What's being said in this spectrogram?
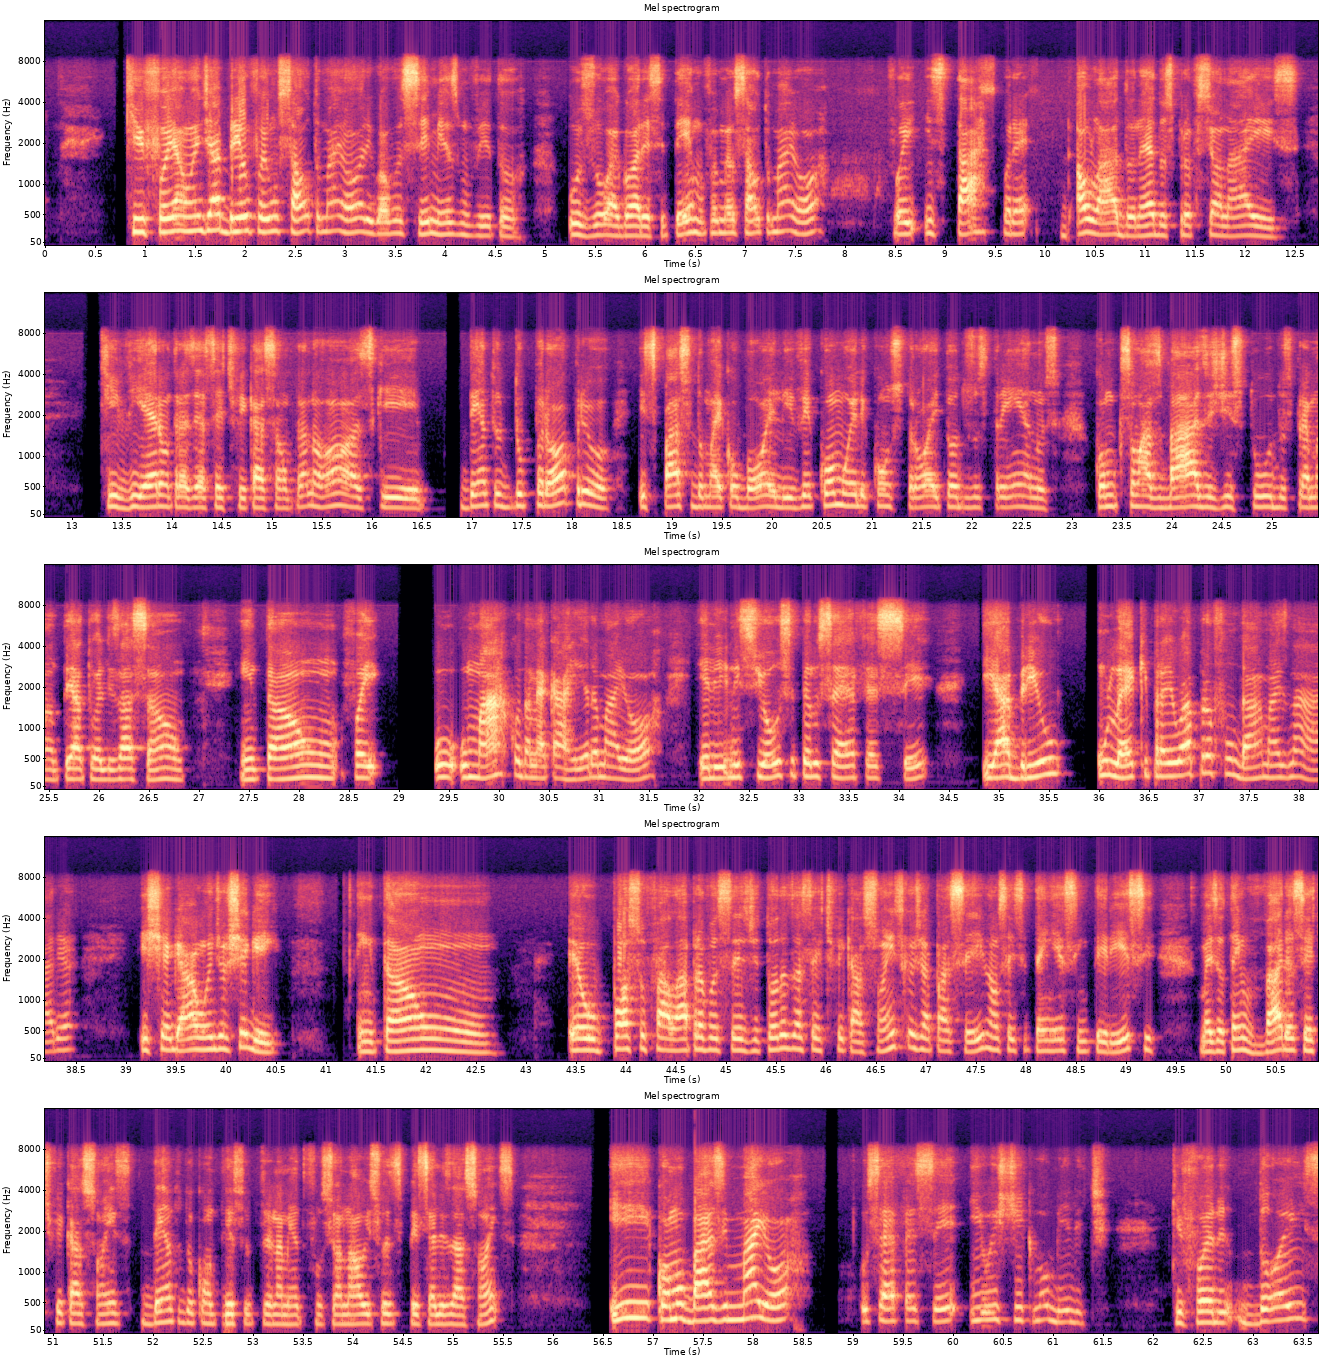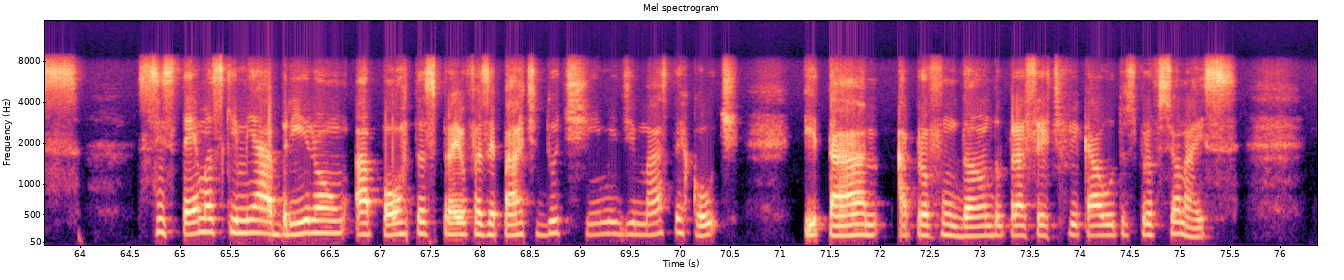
que foi aonde abriu, foi um salto maior, igual você mesmo, Vitor, usou agora esse termo, foi meu salto maior, foi estar por, ao lado, né, dos profissionais que vieram trazer a certificação para nós, que dentro do próprio espaço do Michael Boyle, ver como ele constrói todos os treinos, como que são as bases de estudos para manter a atualização. Então, foi o, o marco da minha carreira maior, ele iniciou-se pelo CFSC e abriu um leque para eu aprofundar mais na área e chegar onde eu cheguei. Então, eu posso falar para vocês de todas as certificações que eu já passei, não sei se tem esse interesse, mas eu tenho várias certificações dentro do contexto do treinamento funcional e suas especializações. E como base maior, o CFSC e o Stick Mobility, que foram dois sistemas que me abriram a portas para eu fazer parte do time de Master Coach e está aprofundando para certificar outros profissionais.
